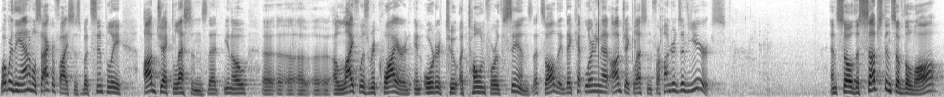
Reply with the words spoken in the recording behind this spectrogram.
What were the animal sacrifices but simply object lessons that you know, a, a, a, a life was required in order to atone for sins. That's all, they, they kept learning that object lesson for hundreds of years. And so the substance of the law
